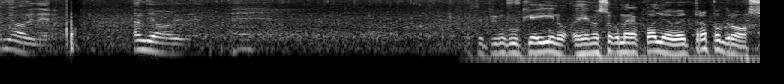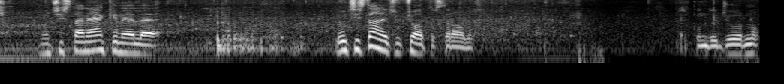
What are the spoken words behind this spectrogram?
andiamo a vedere. Andiamo a vedere. Questo è il primo cucchiaino e non so come raccoglierlo, è troppo grosso. Non ci sta neanche nel. Non ci sta nel ciucciotto sta roba. Secondo giorno.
